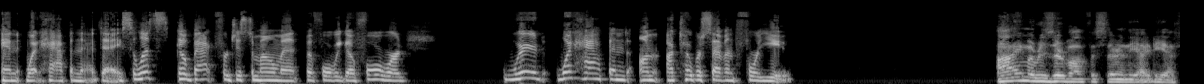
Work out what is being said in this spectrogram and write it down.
and what happened that day. So let's go back for just a moment before we go forward. Where what happened on October 7th for you? I'm a reserve officer in the IDF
